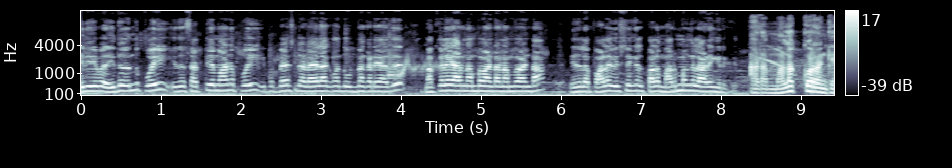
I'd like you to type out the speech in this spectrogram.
இது இது வந்து பொய். இது சத்தியமான பொய். இப்ப பேசின டயலாக் வந்து உண்மை கிடையாது. மக்களே யாரும் நம்ப வேண்டாம் நம்ப வேண்டாம். இதுல பல விஷயங்கள் பல மர்மங்கள் அடங்கி இருக்கு அட மலக்குறங்க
